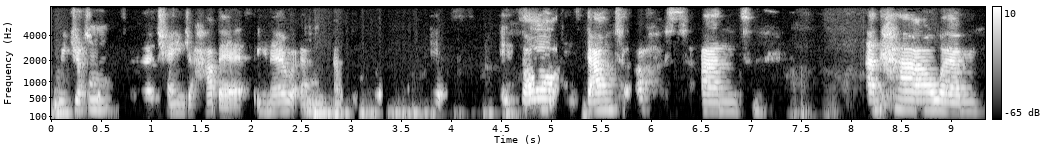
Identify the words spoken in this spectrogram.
we just Mm. want to change a habit, you know, and, and it's it's all it's down to us and and how um,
